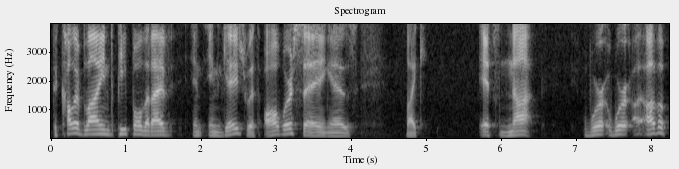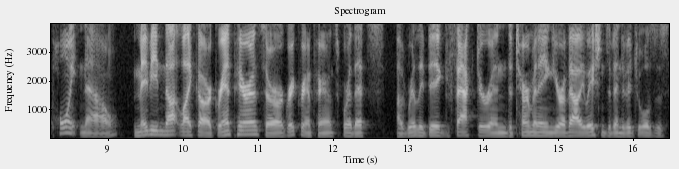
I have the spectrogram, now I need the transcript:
the colorblind people that I've in, engaged with, all we're saying is like, it's not, we're, we're of a point now, maybe not like our grandparents or our great grandparents, where that's a really big factor in determining your evaluations of individuals is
